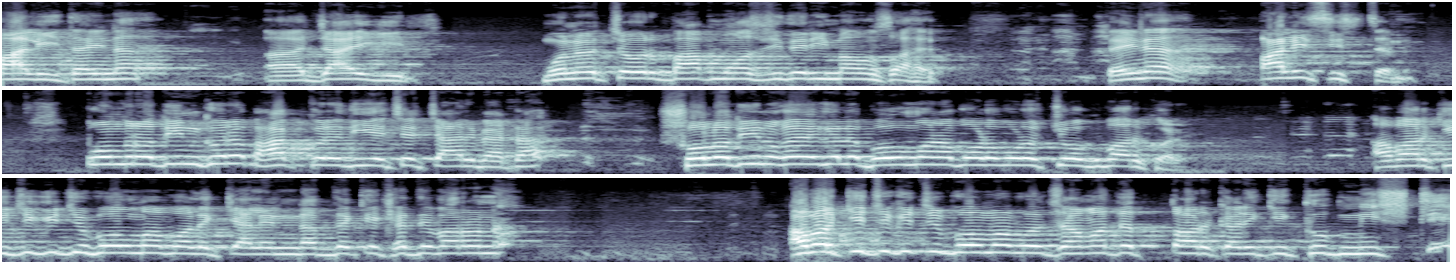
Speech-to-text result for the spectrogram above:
পালি, তাই না? জায়গির। মনে হচ্ছে ওর বাপ মসজিদের ইমাম সাহেব, তাই না? পালি সিস্টেম পনেরো দিন করে ভাগ করে দিয়েছে চার বেটা। ষোলো দিন হয়ে গেলে বৌমারা বড় বড় চোখ বার করে। আবার কিছু কিছু বৌমা বলে, ক্যালেন্ডার দেখে খেতে পারো না। আবার কিছু কিছু বৌমা বলছে, আমাদের তরকারি কি খুব মিষ্টি?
